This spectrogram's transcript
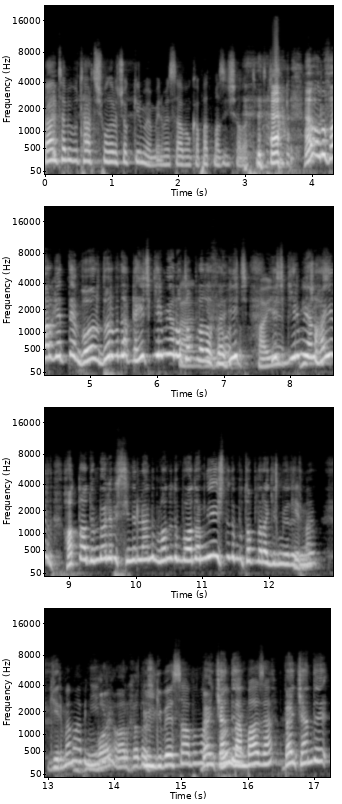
Ben tabii bu tartışmalara çok girmiyorum. Benim hesabım kapatmaz inşallah Twitter. ha onu fark ettim. Dur, dur bir dakika. Hiç girmiyorsun o Ben toplara sen. girmem o Hiç. top- Hayır, Hiç girmiyorsun. hiç- hayır. Hatta dün böyle bir sinirlendim. Lan dedim bu adam niye hiç dedim bu toplara girmiyor dedim Girmem. ya. Girmem abi niye Vay gireyim? arkadaş. Gül gibi hesabım var. Ben Oğlum kendi- ben bazen Ben kendi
